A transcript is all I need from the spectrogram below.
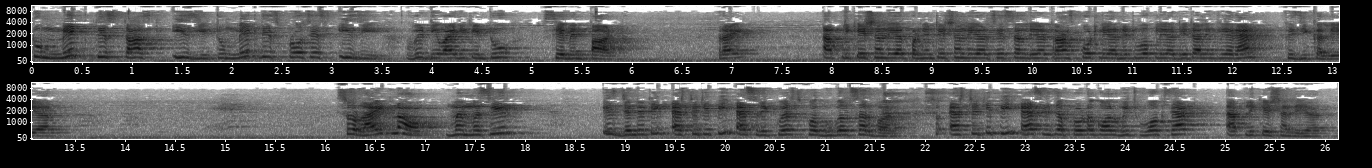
to make this task easy, to make this process easy, we divide it into seven part, right? Application layer, presentation layer, session layer, transport layer, network layer, data link layer and physical layer. So right now my machine is generating HTTPS request for Google server. So HTTPS is a protocol which works at application layer.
